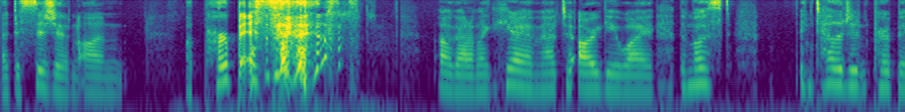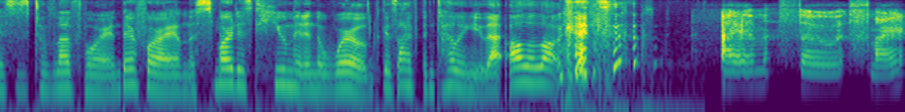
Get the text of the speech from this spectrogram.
a decision on a purpose. oh god, I'm like here I am about to argue why the most intelligent purpose is to love more and therefore I am the smartest human in the world because I've been telling you that all along. I am so smart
